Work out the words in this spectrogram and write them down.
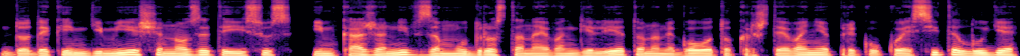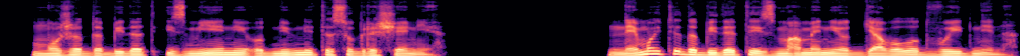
Додека им ги миеше нозете Исус, им кажа нив за мудроста на Евангелието на неговото крштевање преку кое сите луѓе можат да бидат измиени од нивните согрешенија. Немојте да бидете измамени од дјаволот во иднина.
